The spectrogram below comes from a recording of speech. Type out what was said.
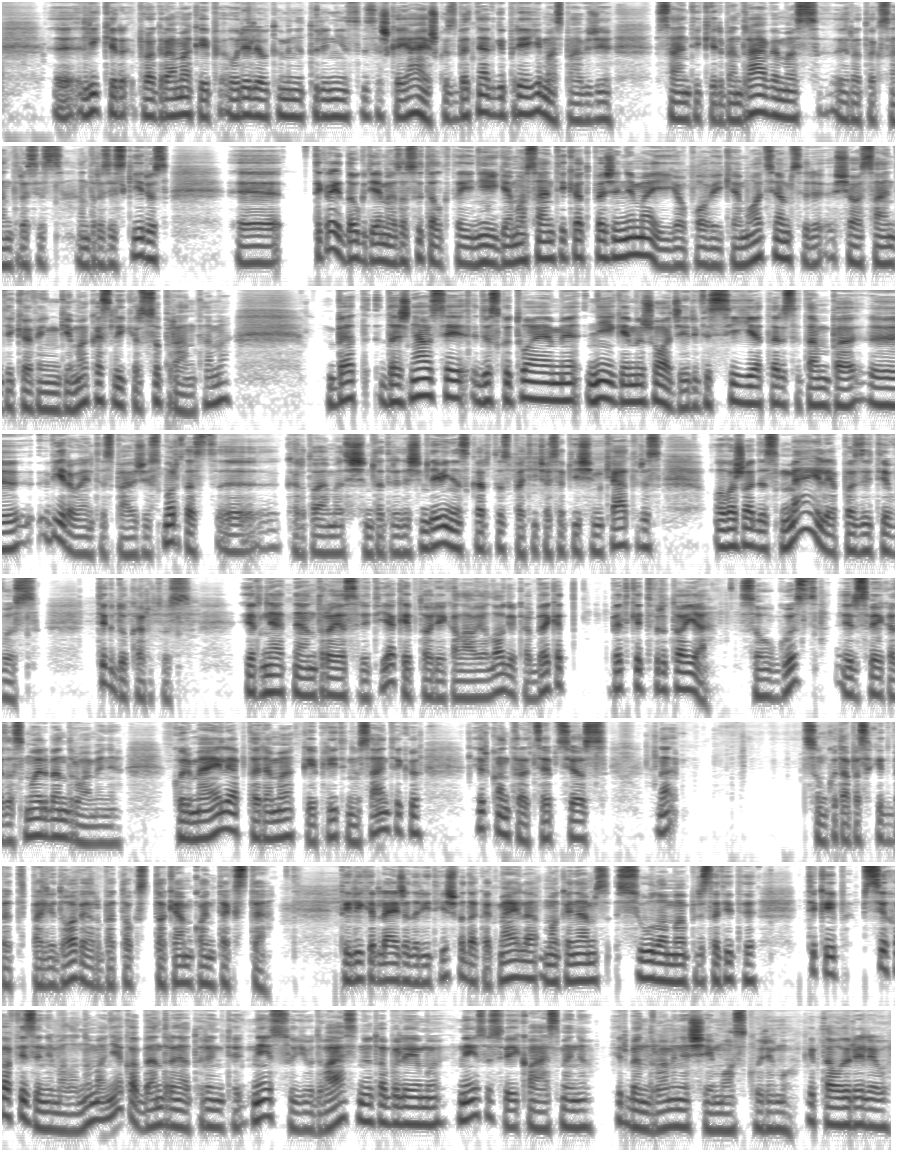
lyg ir programa, kaip Aurelijau tumini turinys visiškai aiškus, bet netgi prieimas, pavyzdžiui, santykiai ir bendravimas yra toks antrasis, antrasis skyrius. E, tikrai daug dėmesio sutelkta į neįgiamo santykio atpažinimą, į jo poveikį emocijoms ir šio santykio vengimą, kas lyg ir suprantama. Bet dažniausiai diskutuojami neigiami žodžiai ir visi jie tarsi tampa e, vyraujantis. Pavyzdžiui, smurtas e, kartojamas 139 kartus, patyčio 74, o va žodis meilė pozityvus tik du kartus. Ir net ne antroje srityje, kaip to reikalauja logika, bet, bet ketvirtoje - saugus ir sveikas asmo ir bendruomenė, kur meilė aptariama kaip lytinių santykių ir kontracepcijos na, sunku tą pasakyti, bet palidovė arba toks, tokiam kontekste. Tai lyg ir leidžia daryti išvadą, kad meilę mokiniams siūloma pristatyti tik kaip psichofizinį malonumą, nieko bendra neturinti nei su jų dvasiniu tobulėjimu, nei su sveiko asmeniu ir bendruomenės šeimos kūrimu. Kaip tau, Aurelijau,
